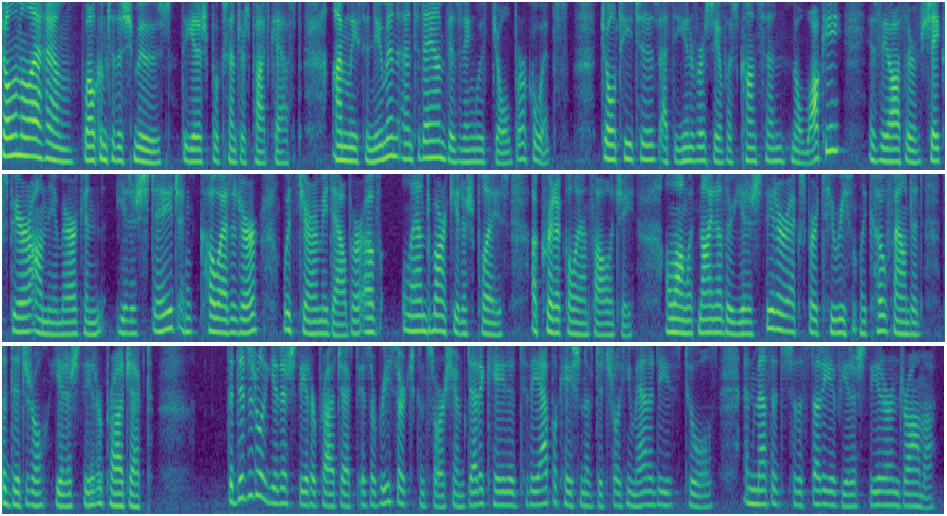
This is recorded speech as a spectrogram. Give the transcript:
Shalom Aleichem. Welcome to the Schmooze, the Yiddish Book Center's podcast. I'm Lisa Newman, and today I'm visiting with Joel Berkowitz. Joel teaches at the University of Wisconsin Milwaukee, is the author of Shakespeare on the American Yiddish Stage, and co editor with Jeremy Dauber of Landmark Yiddish Plays, a critical anthology. Along with nine other Yiddish theater experts, he recently co founded the Digital Yiddish Theater Project. The Digital Yiddish Theater Project is a research consortium dedicated to the application of digital humanities tools and methods to the study of Yiddish theater and drama.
